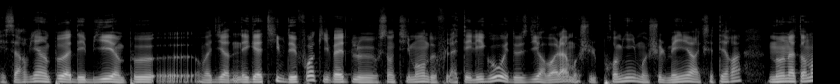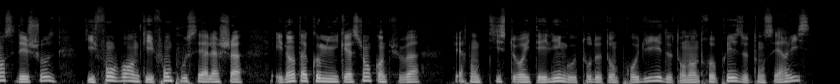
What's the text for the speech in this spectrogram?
Et ça revient un peu à des biais un peu, euh, on va dire, négatifs des fois, qui va être le sentiment de flatter l'ego et de se dire, voilà, moi je suis le premier, moi je suis le meilleur, etc. Mais en attendant, c'est des choses qui font vendre, qui font pousser à l'achat. Et dans ta communication, quand tu vas faire ton petit storytelling autour de ton produit, de ton entreprise, de ton service,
